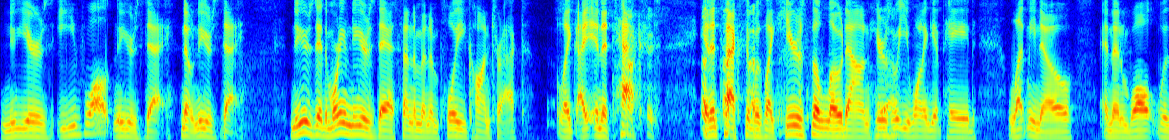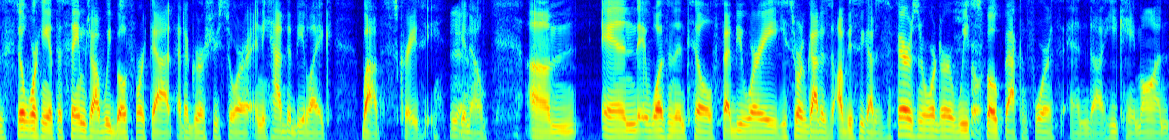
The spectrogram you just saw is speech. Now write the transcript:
New Year's Eve, Walt, New Year's Day. No, New Year's Day. New Year's Day, the morning of New Year's Day, I sent him an employee contract, like I, in a text. Nice in a text. It was like, here's the lowdown. Here's yeah. what you want to get paid. Let me know. And then Walt was still working at the same job we both worked at at a grocery store, and he had to be like, wow, this is crazy, yeah. you know. Um, and it wasn't until February he sort of got his obviously got his affairs in order. We sure. spoke back and forth, and uh, he came on,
